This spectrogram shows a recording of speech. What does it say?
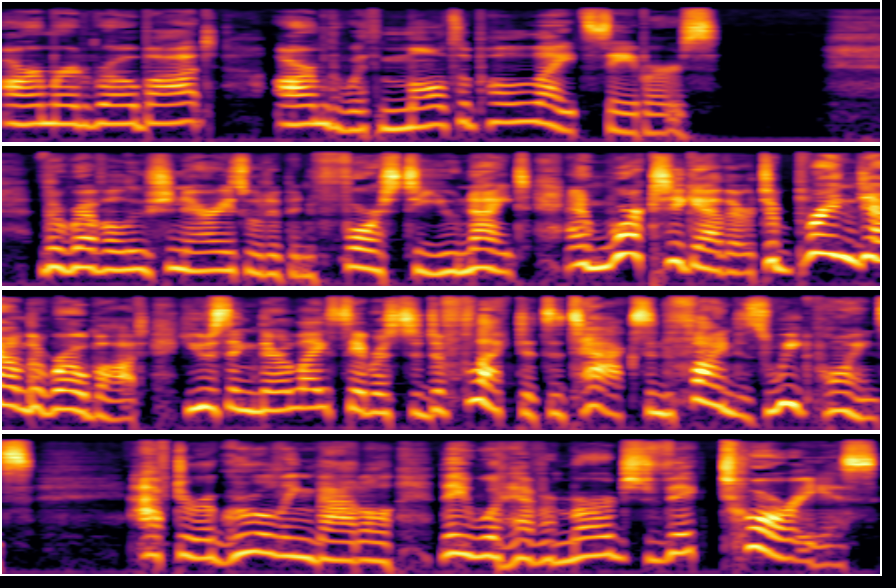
armored robot armed with multiple lightsabers. The revolutionaries would have been forced to unite and work together to bring down the robot, using their lightsabers to deflect its attacks and find its weak points. After a grueling battle, they would have emerged victorious,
